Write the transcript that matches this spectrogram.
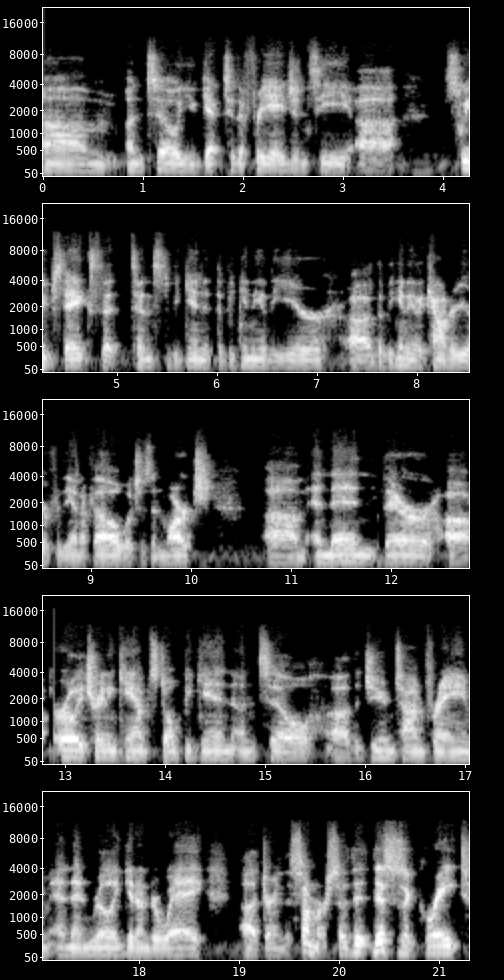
um, until you get to the free agency uh, sweepstakes that tends to begin at the beginning of the year, uh, the beginning of the calendar year for the NFL, which is in March. Um, and then their uh, early training camps don't begin until uh, the June timeframe, and then really get underway uh, during the summer. So th- this is a great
